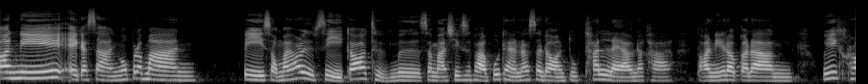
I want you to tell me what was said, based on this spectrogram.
ตอนนี้เอกสารงบประมาณปี 2564 ก็ถึงมือสมาชิกสภาผู้แทนราษฎรทุกท่านแล้วนะคะ ตอนนี้เรากำลังวิเคร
